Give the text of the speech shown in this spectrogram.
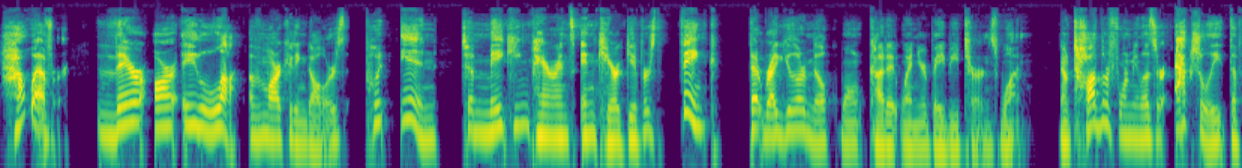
However, there are a lot of marketing dollars put in to making parents and caregivers think that regular milk won't cut it when your baby turns one. Now, toddler formulas are actually the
